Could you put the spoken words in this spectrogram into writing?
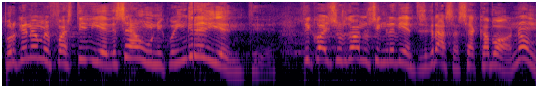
Porque non me fastidiedes, é o único ingrediente. Ti cois os donos ingredientes, grasa, se acabou, non?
